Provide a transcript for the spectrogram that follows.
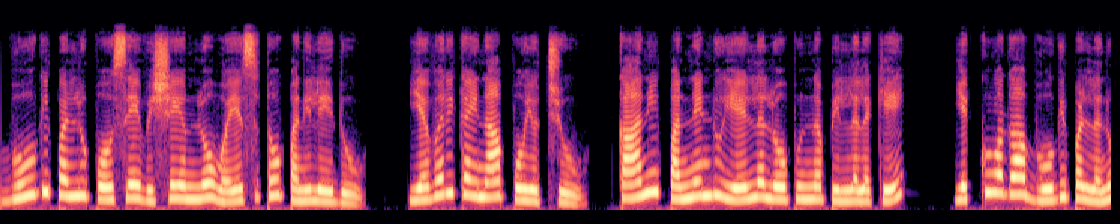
భోగిపళ్ళు పోసే విషయంలో వయసుతో పనిలేదు. ఎవరికైనా పోయొచ్చు. కాని పన్నెండు ఏళ్ళలోపున్న పిల్లలకే ఎక్కువగా భోగిపళ్ళను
